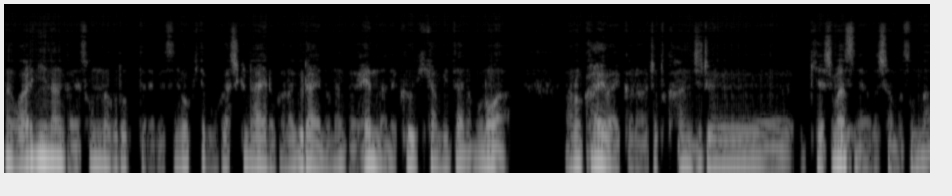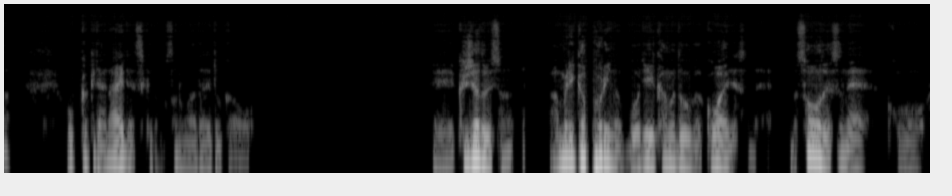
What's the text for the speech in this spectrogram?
なんか割になんかね、そんなことってね、別に起きてもおかしくないのかなぐらいのなんか変なね、空気感みたいなものは、あの界隈からちょっと感じる気がしますね。私はまあそんな追っかけではないですけども、その話題とかを。えー、クジアドリさん、アメリカポリのボディカム動画怖いですね。そうですね。こう、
